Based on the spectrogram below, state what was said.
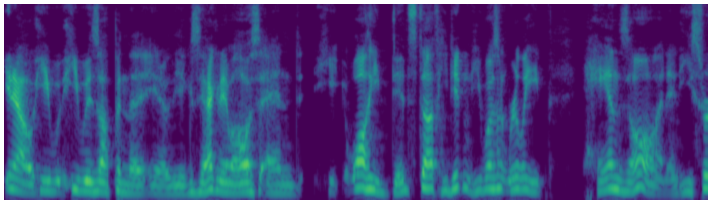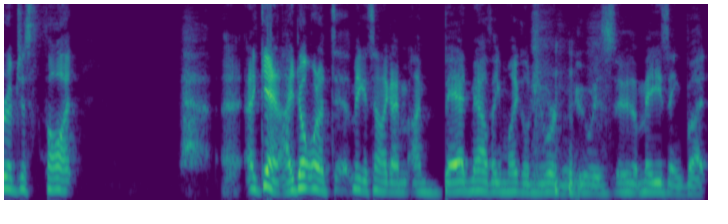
you know he he was up in the you know the executive office and he while he did stuff he didn't he wasn't really hands on, and he sort of just thought. Again, I don't want to make it sound like I'm I'm bad mouthing Michael Jordan, who is, is amazing, but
